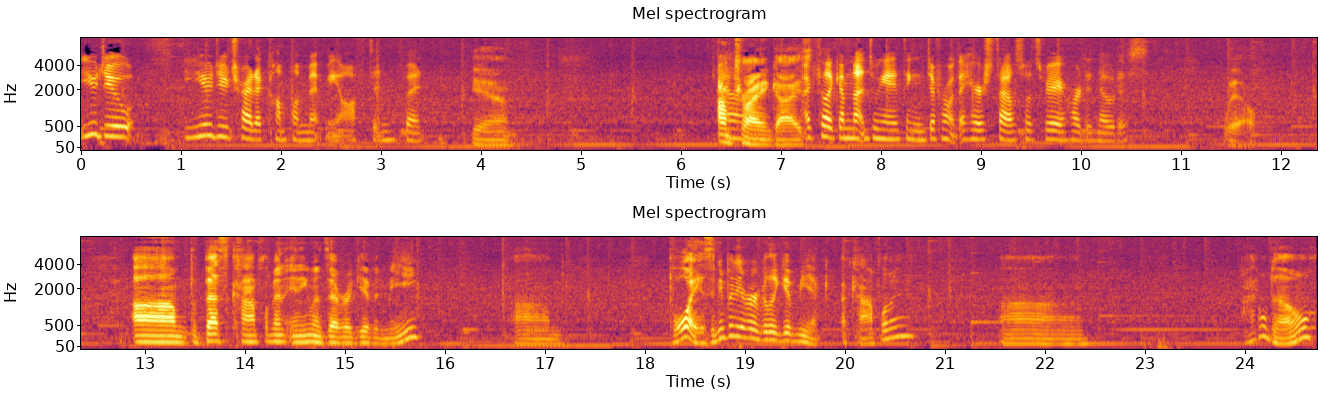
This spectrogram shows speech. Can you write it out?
you do you do try to compliment me often but Yeah. I'm Um, trying, guys. i feel like i'm not doing anything different with the hairstyle so it's very hard to notice Well, um, the best compliment anyone's ever given me. Um, boy, has anybody ever really given me a, a compliment? Um, I don't know.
